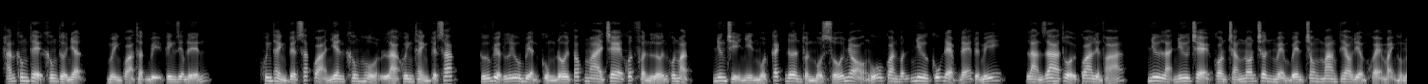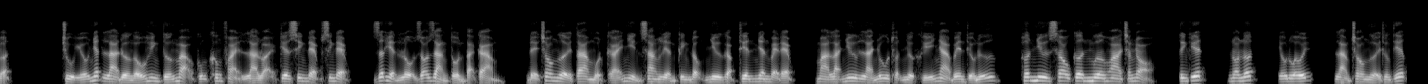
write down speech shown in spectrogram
hắn không thể không thừa nhận mình quả thật bị kinh diễm đến. Khuynh thành tuyệt sắc quả nhiên không hổ là khuynh thành tuyệt sắc cứ việc lưu biển cùng đôi tóc mai che khuất phần lớn khuôn mặt nhưng chỉ nhìn một cách đơn thuần một số nhỏ ngũ quan vẫn như cũ đẹp đẽ tuyệt mỹ làn da thổi qua liền phá như là như trẻ con trắng non chân mềm bên trong mang theo điểm khỏe mạnh hưởng luận chủ yếu nhất là đường ấu hình tướng mạo cũng không phải là loại kia xinh đẹp xinh đẹp, rất hiện lộ rõ ràng tồn tại cảm, để cho người ta một cái nhìn sang liền kinh động như gặp thiên nhân vẻ đẹp, mà là như là nhu thuận nhược khí nhà bên thiếu nữ, hơn như sau cơn mưa hoa trắng nhỏ, tinh khiết, non nớt, yếu đuối, làm cho người thương tiếc.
